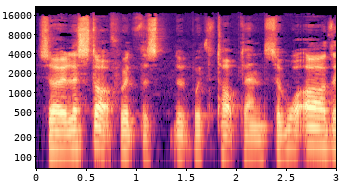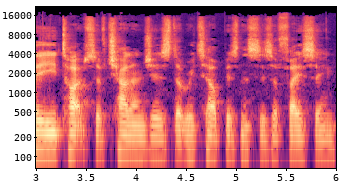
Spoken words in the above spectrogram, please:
so let's start with the with the top ten. So, what are the types of challenges that retail businesses are facing,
